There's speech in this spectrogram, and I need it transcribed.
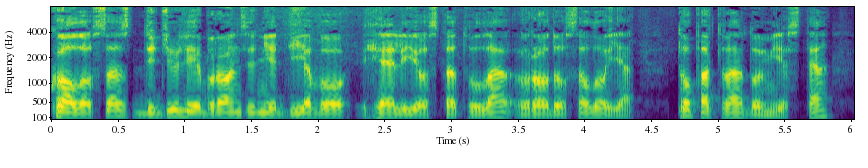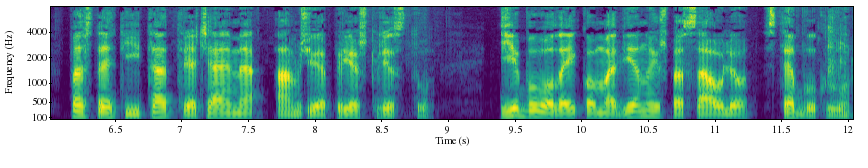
Kolosas didžiulė bronzinė dievo Helijo statula Rodo saloje, to pat vardo mieste, pastatyta trečiajame amžiuje prieš Kristų. Ji buvo laikoma vienu iš pasaulio stebuklų.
